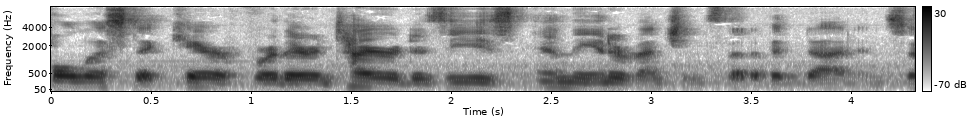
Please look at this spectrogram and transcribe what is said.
holistic care for their entire disease and the interventions that have been done. And so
